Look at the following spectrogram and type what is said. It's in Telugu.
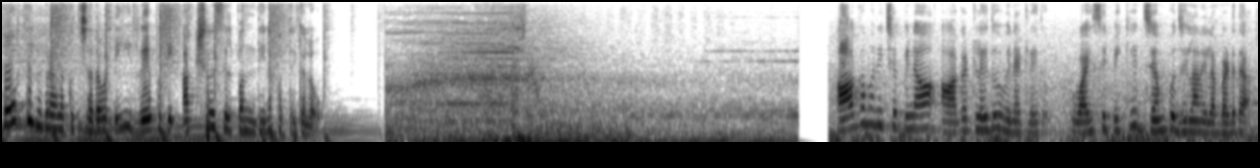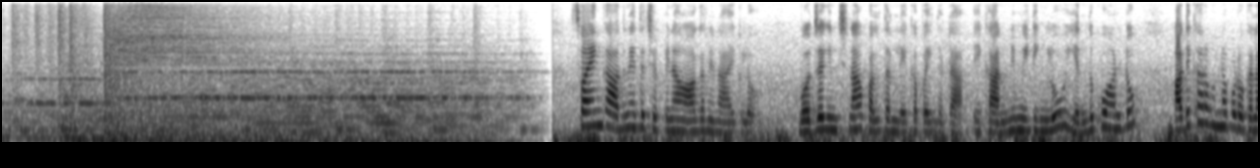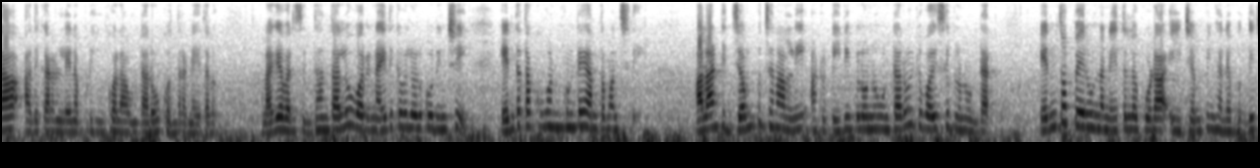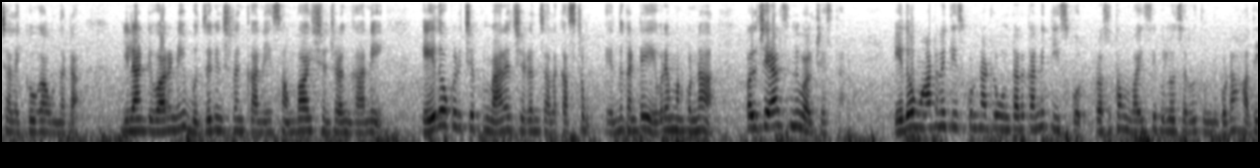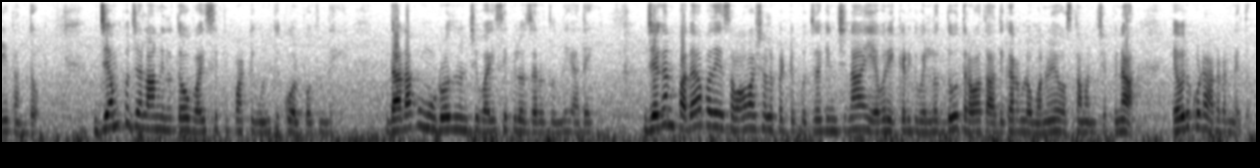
పూర్తి వివరాలకు చదవండి రేపటి అక్షర శిల్పం దినపత్రికలో. ఆగమని చెప్పినా ఆగట్లేదు వినట్లేదు. వైసీపీకి జంపు జిల్లా నిలబెడద? స్వయంగా అధినేత చెప్పిన ఆగని నాయకులు. బొజ్జగించినా ఫలితం లేకపోయిందట. ఇక అన్ని మీటింగ్లు ఎందుకు అంటూ అధికారం ఉన్నప్పుడు ఒకలా అధికారం లేనప్పుడు ఇంకోలా ఉంటారు కొందరు నేతలు. అలాగే వారి సిద్ధాంతాలు వారి నైతిక విలువల గురించి ఎంత తక్కువ అనుకుంటే అంత మంచిది. అలాంటి జంప్ జనాల్ని అటు టీడీపీలోనూ ఉంటారు ఇటు వైసీపీలోనూ ఉంటారు. ఎంతో పేరున్న నేతల్లో కూడా ఈ జంపింగ్ అనే బుద్ధి చాలా ఎక్కువగా ఉందట. ఇలాంటి వారిని బుజ్జగించడం కానీ సంభాషించడం కానీ ఏదో ఒకటి చెప్పి మేనేజ్ చేయడం చాలా కష్టం. ఎందుకంటే ఎవరేమనుకున్నా వాళ్ళు చేయాల్సింది వాళ్ళు చేస్తారు. ఏదో మాటని తీసుకుంటున్నట్లు ఉంటారు కానీ తీసుకోరు. ప్రస్తుతం వైసీపీలో జరుగుతుంది కూడా అదే తంతో జంపు జలానిలతో వైసీపీ పార్టీ ఉనికి కోల్పోతుంది. దాదాపు మూడు రోజుల నుంచి వైసీపీలో జరుగుతుంది అదే. జగన్ పదాపదే సమావేశాలు పెట్టి బుజ్జగించినా ఎవరు ఇక్కడికి వెళ్ళొద్దు తర్వాత అధికారంలో మనమే వస్తామని చెప్పినా ఎవరు కూడా ఆగడం లేదు.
